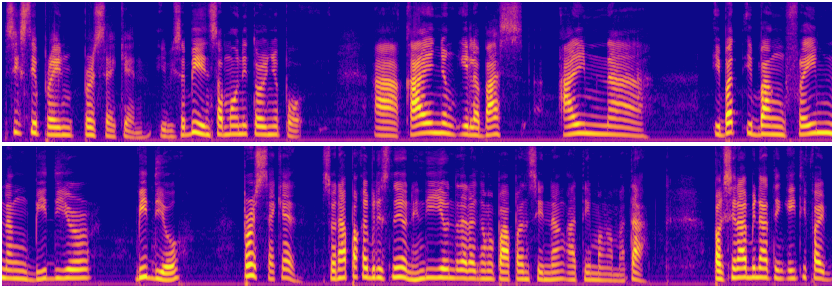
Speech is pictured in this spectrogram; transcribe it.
60 frame per second. Ibig sabihin, sa monitor nyo po, uh, kaya nyong ilabas anim na iba't ibang frame ng video video per second. So napakabilis na yun. Hindi yun talaga mapapansin ng ating mga mata. Pag sinabi natin 85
